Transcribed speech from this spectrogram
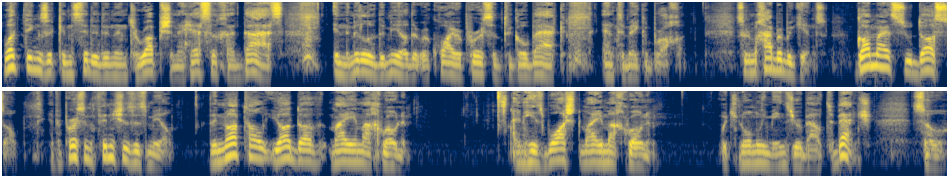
what things are considered an interruption, a hesach hadas, in the middle of the meal that require a person to go back and to make a bracha? So the Mechaber begins. Gomar sudaso, if a person finishes his meal, v'notal yodov mayim achronim, and he's washed my machronim, which normally means you're about to bench. So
